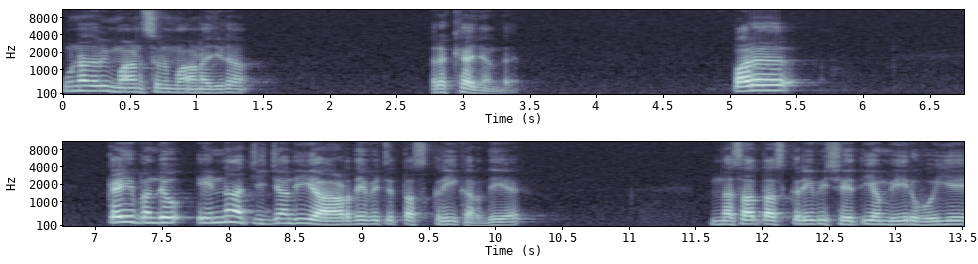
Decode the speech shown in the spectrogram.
ਉਹਨਾਂ ਦਾ ਵੀ ਮਾਨ ਸਨਮਾਨ ਹੈ ਜਿਹੜਾ ਰੱਖਿਆ ਜਾਂਦਾ ਪਰ ਕਈ ਬੰਦੇ ਇਹਨਾਂ ਚੀਜ਼ਾਂ ਦੀ ਆੜ ਦੇ ਵਿੱਚ ਤਸਕਰੀ ਕਰਦੇ ਆ। ਨਸ਼ਾ ਤਸਕਰੀ ਵੀ ਛੇਤੀ ਅਮੀਰ ਹੋਈਏ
